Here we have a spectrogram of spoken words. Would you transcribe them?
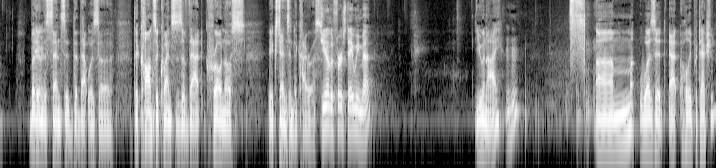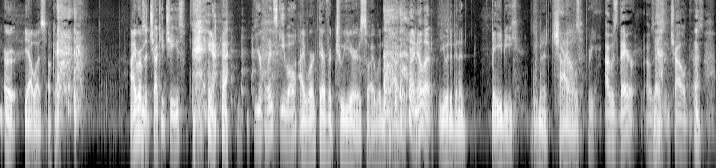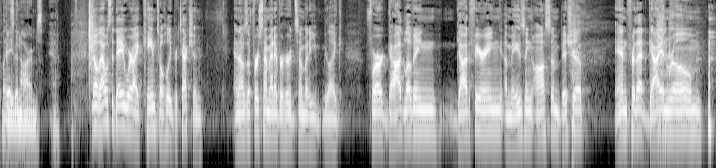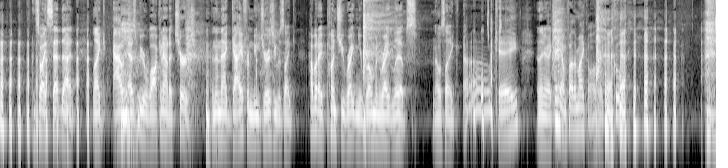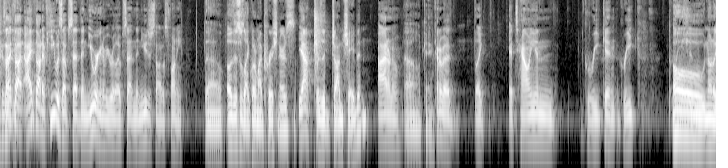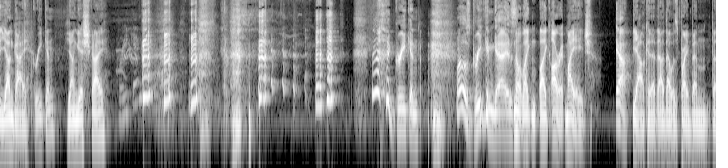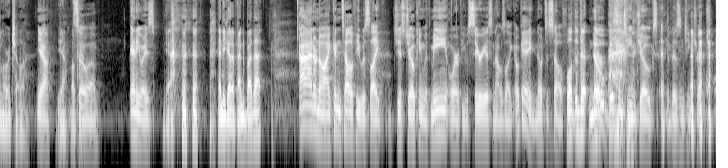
but in the sense that that, was uh, the consequences of that Chronos extends into Kairos. Do you know the first day we met? You and I. Mm-hmm. Um, was it at Holy Protection or yeah, it was okay. I was at Chuck E. Cheese. yeah. You were playing skee ball. I worked there for two years, so I wouldn't doubt it. I know that. You would have been a baby. You'd have been a I was child, pretty. I was there. I was as a child. I was babe in arms. Yeah. No, that was the day where I came to Holy Protection, and that was the first time I'd ever heard somebody be like, "For our God-loving, God-fearing, amazing, awesome bishop." And for that guy in Rome, and so I said that like out as we were walking out of church, and then that guy from New Jersey was like, "How about I punch you right in your Roman right lips?" And I was like, oh, "Okay." And then you're like, "Hey, I'm Father Michael." I was like, "Cool." Because I thought I thought if he was upset, then you were going to be really upset, and then you just thought it was funny. Uh, oh, this was like one of my parishioners. Yeah. Was it John Chabin? I don't know, Oh, okay. kind of a like Italian, Greek and Greek, Oh no, no, young guy, Greekan. youngish guy. Greekan. One of those Greekan guys. No, like like all right, my age. Yeah. Yeah, okay, that that, that was probably Ben Ben Loricella. Yeah. Yeah, okay. So, uh, anyways, Yeah, and he got offended by that. I don't know. I couldn't tell if he was like just joking with me or if he was serious. And I was like, okay, note to self. Well, there- no there- Byzantine jokes at the Byzantine church.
